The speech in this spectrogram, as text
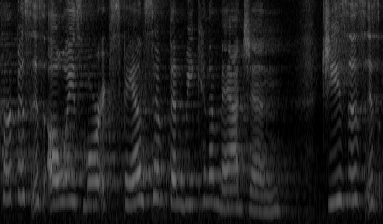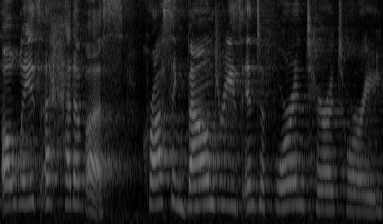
purpose is always more expansive than we can imagine. Jesus is always ahead of us, crossing boundaries into foreign territory,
